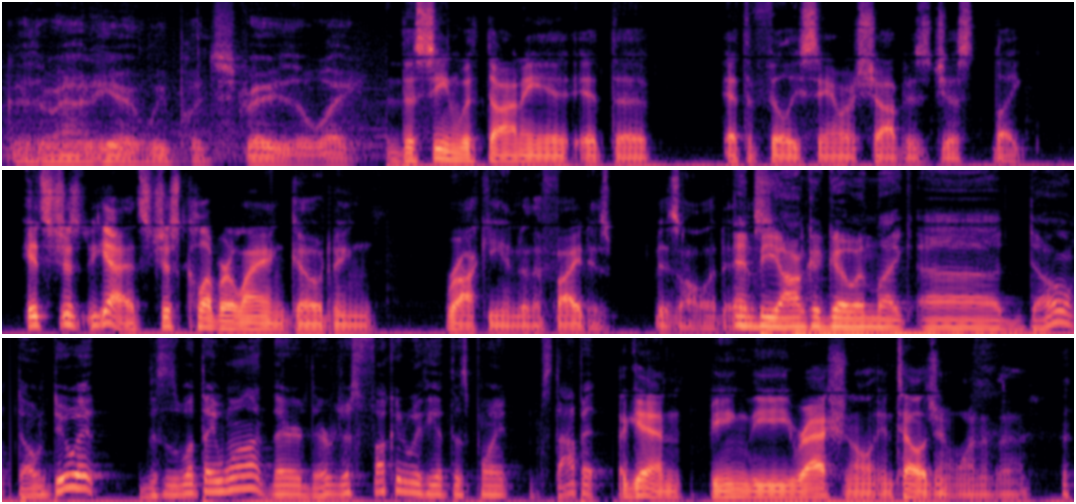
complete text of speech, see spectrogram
Because around here, we put strays away. the scene with Donnie at the at the Philly sandwich shop is just like it's just yeah, it's just Clubber Lang goading Rocky into the fight is is all it is. And Bianca going like, uh, don't, don't do it. This is what they want. They're they're just fucking with you at this point. Stop it. Again, being the rational, intelligent one of the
